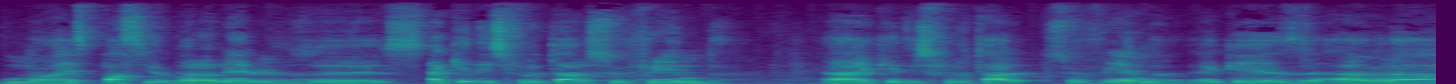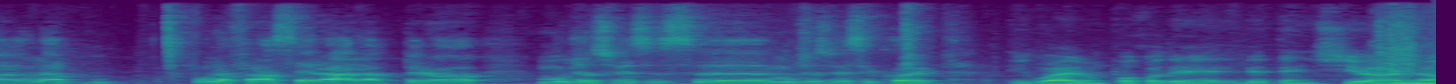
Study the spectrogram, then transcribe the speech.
no hay espacio para nervios. hay que disfrutar sufriendo. hay que disfrutar sufriendo, que es una, una, una, frase rara, pero muchas veces, muchas veces correcta. Igual un poco de, de, tensión, ¿no?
